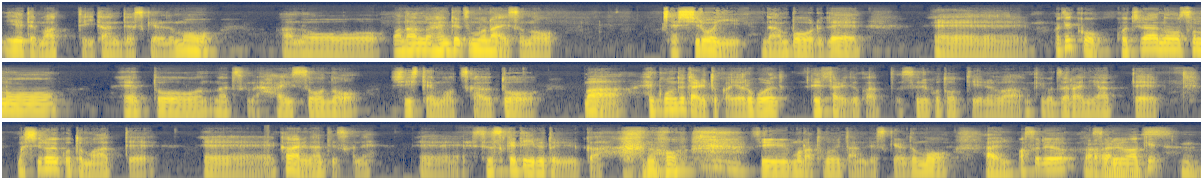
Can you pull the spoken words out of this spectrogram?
家で待っていたんですけれども、あのーまあ、何の変哲もない、その、白い段ボールで、えーまあ、結構こちらのその、えっ、と、なんですかね、配送のシステムを使うと、まあ、へこんでたりとか、汚れてたりとかすることっていうのは結構ざらにあって、まあ、白いこともあって、えーかなりなんていうんですかね、えーすすけているというか、あの、そういうものが届いたんですけれども、はい。ま。あ、それを、それを開け、うん。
